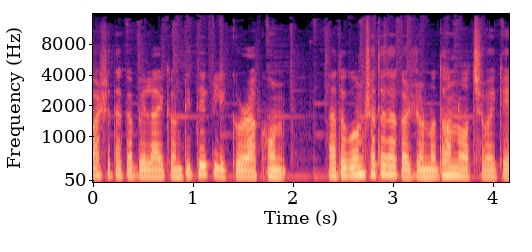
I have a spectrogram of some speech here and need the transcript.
পাশে থাকা বেল আইকনটিতে ক্লিক করে রাখুন। এতক্ষণ সাথে থাকার জন্য ধন্যবাদ সবাইকে।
